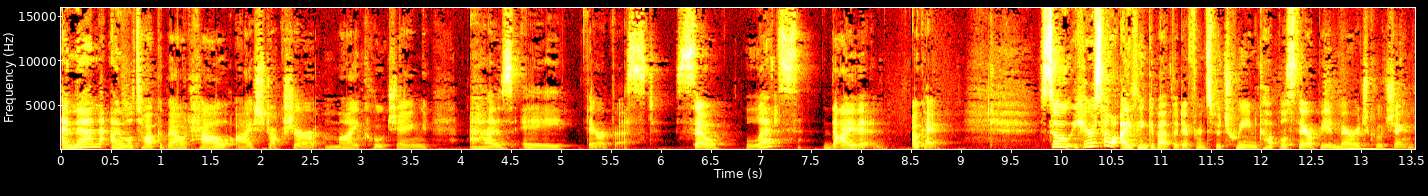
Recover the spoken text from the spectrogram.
And then I will talk about how I structure my coaching as a therapist. So let's dive in. Okay. So here's how I think about the difference between couples therapy and marriage coaching.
